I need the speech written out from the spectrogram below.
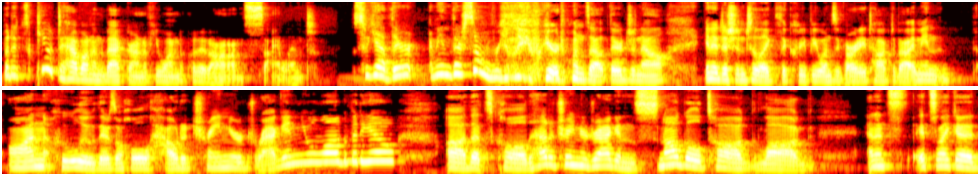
But it's cute to have on in the background if you wanted to put it on on silent so yeah, there. I mean, there's some really weird ones out there, Janelle. In addition to like the creepy ones we've already talked about. I mean, on Hulu, there's a whole How to Train Your Dragon Yule log video. Uh, that's called How to Train Your Dragon Snoggletog log, and it's it's like a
